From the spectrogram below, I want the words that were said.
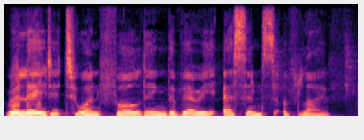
related to unfolding the very essence of life.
